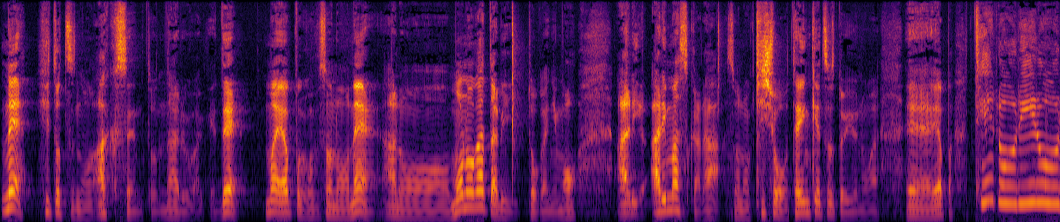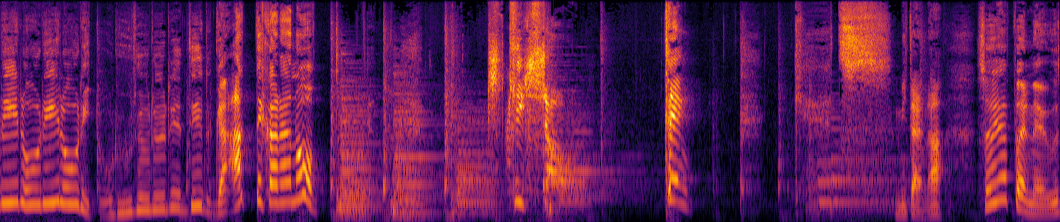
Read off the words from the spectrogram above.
ね一つのアクセントになるわけでまあやっぱそのねあの物語とかにもありありますからその起承転結というのは、えー、やっぱ「テロリロリロリロリドルルルルディル」があってからの「起承転結」みたいな、そういうやっぱりね、美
